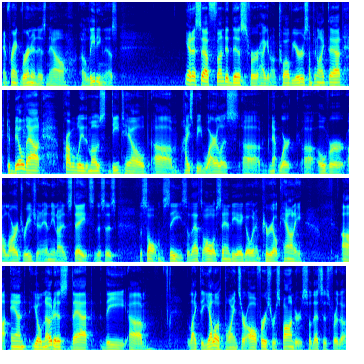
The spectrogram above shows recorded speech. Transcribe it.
and Frank Vernon is now uh, leading this. NSF funded this for, I don't know, 12 years, something like that, to build out probably the most detailed um, high-speed wireless uh, network uh, over a large region in the United States. This is the Salton Sea, so that's all of San Diego and Imperial County. Uh, and you'll notice that the, um, like the yellow points are all first responders. So this is for the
